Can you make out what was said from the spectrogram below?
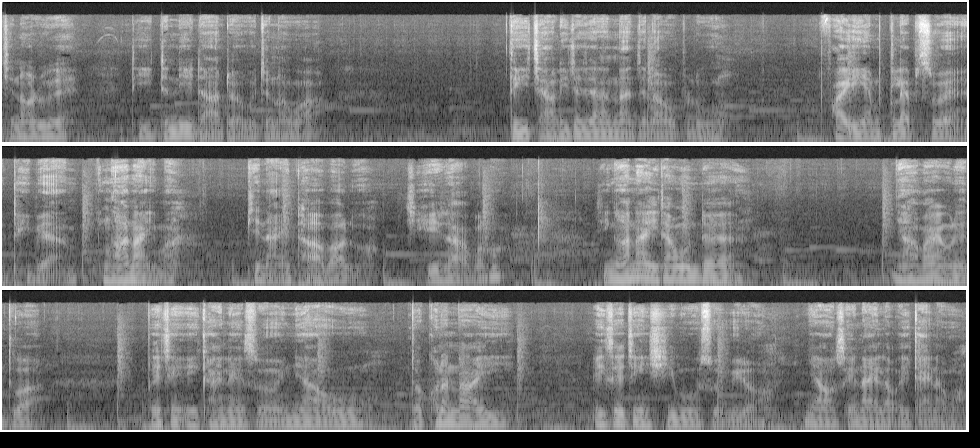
ကျွန်တော်တို့ရဲ့ ဒီတနေ့တာအတွက်ကိုကျွန်တော်ကတေချာလေးကြာကြာနာကျွန်တော်ဘလို့ 5am club ဆိုတဲ့အထိပဲ9နာရီမှာဖြစ်နိုင်ထားပါလို့ရေးထားပါတော့ဒီ9နာရီထားဖို့အတွက်ညပိုင်းအောင်လည်းသူကဘယ်ချိန်အိတ်ခိုင်းလဲဆိုရင်ညကိုတော့9နာရီအိတ်ဆက်ချိန်ရှိဖို့ဆိုပြီးတော့ညအောင်10နာရီလောက်အိတ်ခိုင်းတာပေါ့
